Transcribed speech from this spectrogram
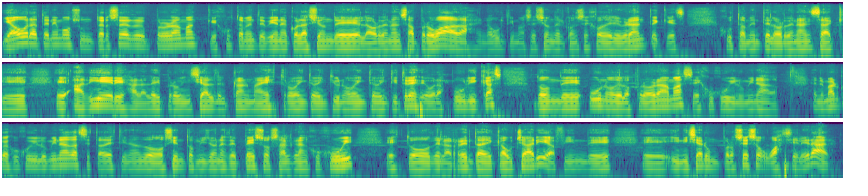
y ahora tenemos un tercer programa que justamente viene a colación de la ordenanza aprobada en la última sesión del Consejo Deliberante, que justamente la ordenanza que eh, adhiere a la ley provincial del Plan Maestro 2021-2023 de Obras Públicas, donde uno de los programas es Jujuy Iluminada. En el marco de Jujuy Iluminada se está destinando 200 millones de pesos al Gran Jujuy, esto de la renta de Cauchari, a fin de eh, iniciar un proceso o acelerar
